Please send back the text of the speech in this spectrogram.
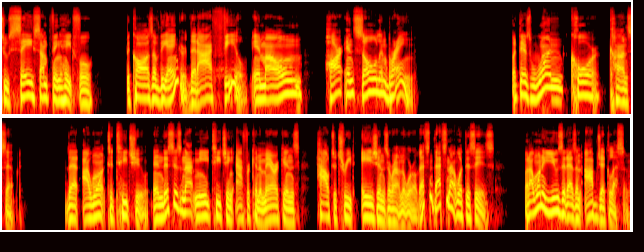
to say something hateful because of the anger that I feel in my own heart and soul and brain. But there's one core concept that I want to teach you. And this is not me teaching African Americans how to treat Asians around the world. That's that's not what this is. But I want to use it as an object lesson.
